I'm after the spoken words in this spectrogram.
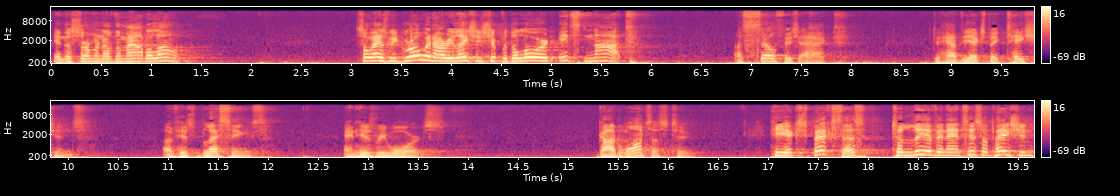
in the Sermon of the Mount alone. So, as we grow in our relationship with the Lord, it's not a selfish act to have the expectations of His blessings and His rewards. God wants us to. He expects us to live in anticipation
